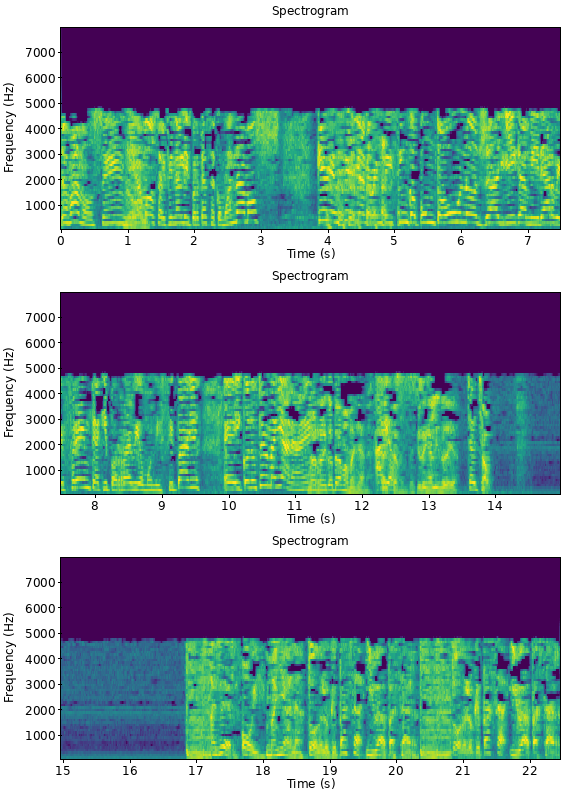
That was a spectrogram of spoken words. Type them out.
Nos vamos, ¿eh? Llegamos al final de Hipercasa como andamos. Quédense en la 95.1, ya llega a mirar de frente aquí por Radio Municipal. Eh, y con usted mañana, ¿eh? Nos reencontramos mañana. Adiós. Exactamente. Que tenga lindo día. Chau, chau. Ayer, hoy, mañana, todo lo que pasa y va a pasar. Todo lo que pasa y va a pasar.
